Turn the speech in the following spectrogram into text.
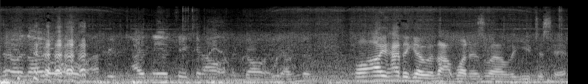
No, no, no. I think I may have taken out of the majority of them. Well, I had to go with that one as well that you just hit.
